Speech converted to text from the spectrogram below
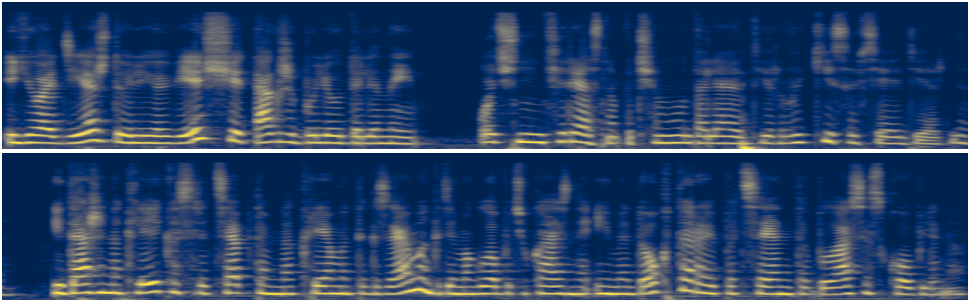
ее одежду или ее вещи также были удалены. Очень интересно, почему удаляют ярлыки со всей одежды. И даже наклейка с рецептом на крем от экземы, где могло быть указано имя доктора и пациента, была соскоблена.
